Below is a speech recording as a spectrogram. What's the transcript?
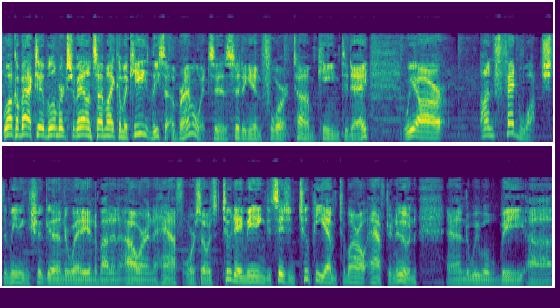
Welcome back to Bloomberg Surveillance. I'm Michael McKee. Lisa Abramowicz is sitting in for Tom Keene today. We are on Fed Watch. The meeting should get underway in about an hour and a half or so. It's a two day meeting decision, 2 p.m. tomorrow afternoon, and we will be uh,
